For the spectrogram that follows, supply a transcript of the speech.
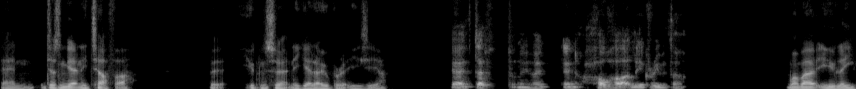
then it doesn't get any tougher, but you can certainly get over it easier. Yeah, definitely. I wholeheartedly agree with that. What about you, Leigh?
